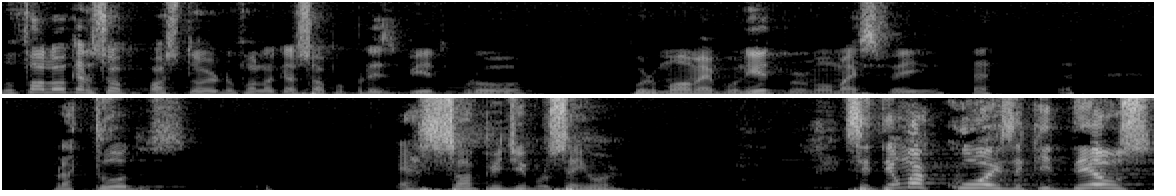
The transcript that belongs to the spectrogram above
Não falou que era só para o pastor, não falou que era só para o presbítero, para o irmão mais bonito, para o irmão mais feio. para todos. É só pedir para o Senhor. Se tem uma coisa que Deus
